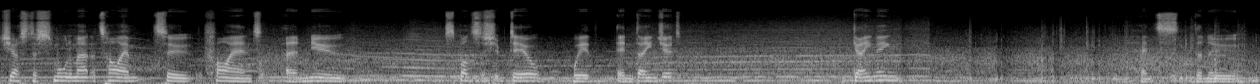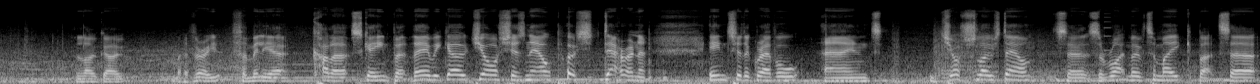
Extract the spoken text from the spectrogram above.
just a small amount of time to find a new sponsorship deal with Endangered Gaming, hence the new logo but a very familiar colour scheme. But there we go. Josh has now pushed Darren into the gravel, and Josh slows down. So it's the right move to make. But uh,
